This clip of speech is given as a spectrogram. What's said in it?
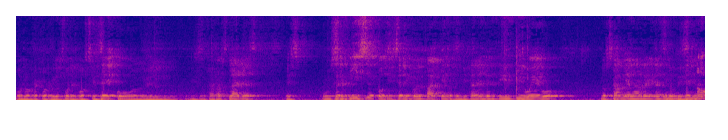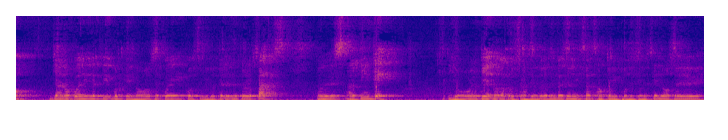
los recorridos por el bosque seco, el disfrutar las playas, es un servicio ecosistémico del parque, nos invitan a invertir y luego nos cambian las reglas y nos dicen no, ya no pueden invertir porque no se pueden construir hoteles dentro de los parques. Entonces, ¿al fin qué? Yo entiendo la frustración de los inversionistas, aunque mi posición es que no se debe,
